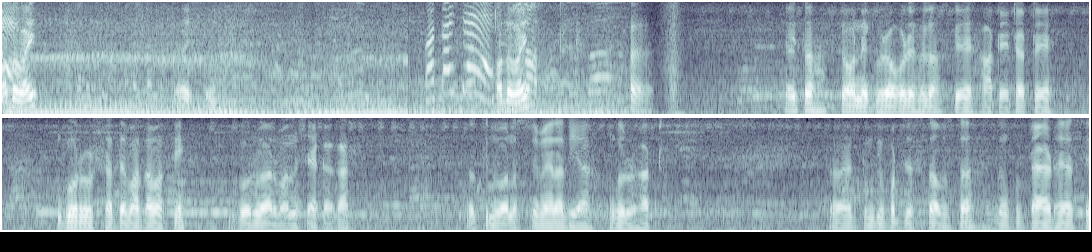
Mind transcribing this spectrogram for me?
কত ভাই? কত ভাই? এই তো আজকে অনেক ঘোরাঘুরি হলো, আজকে হাটে টাটে, গরুর সাথে মাতামাতি, গরু আর মানুষ একাকার। দক্ষিণ বনশ্রী মেলা দিয়া গরুর হাট। তো একদম বিপর্যস্ত অবস্থা, একদম খুব টায়ার্ড হয়ে আছি।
